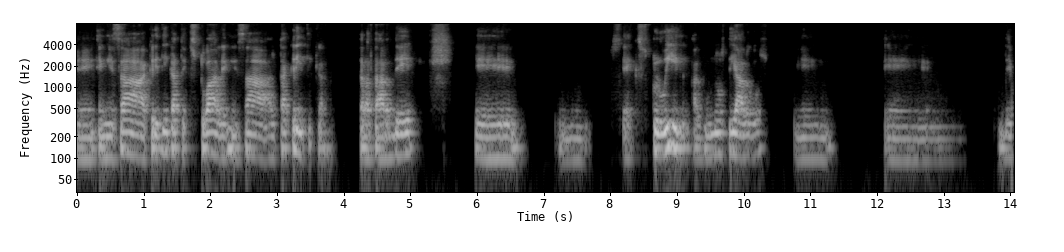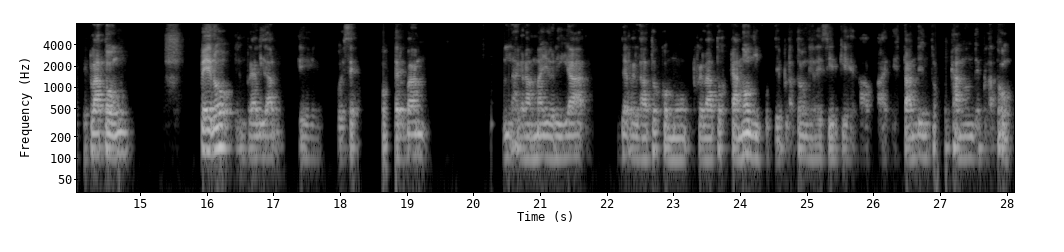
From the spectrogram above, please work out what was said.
eh, en esa crítica textual, en esa alta crítica, tratar de eh, excluir algunos diálogos de Platón, pero en realidad pues se observan la gran mayoría de relatos como relatos canónicos de Platón, es decir, que están dentro del canon de Platón.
